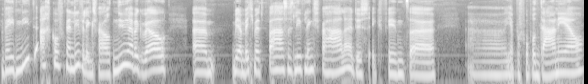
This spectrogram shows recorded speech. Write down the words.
weet niet eigenlijk of ik een lievelingsverhaal had. Nu heb ik wel um, ja, een beetje met fases lievelingsverhalen. Dus ik vind... Uh, uh, ja, bijvoorbeeld Daniel,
